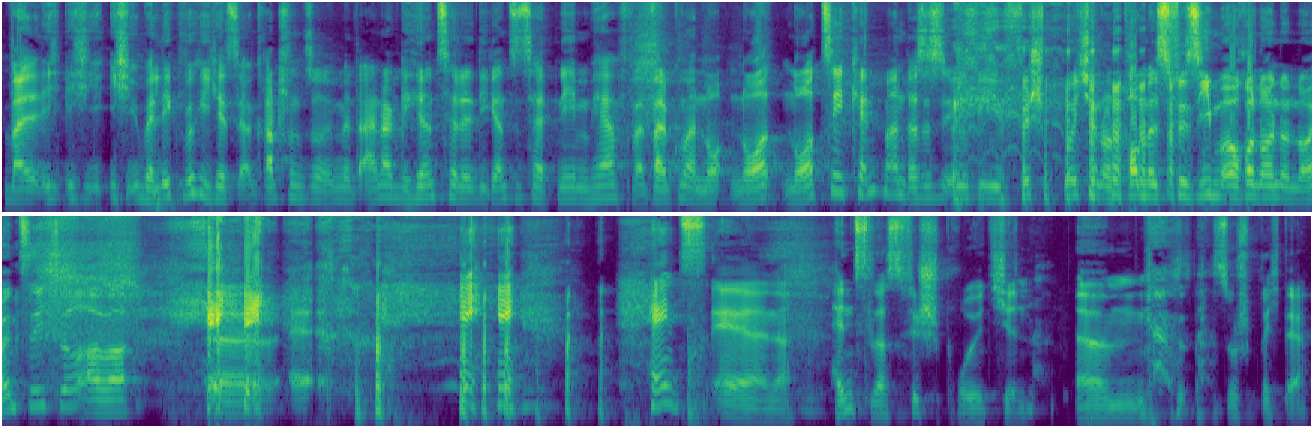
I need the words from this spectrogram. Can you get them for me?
Weil ich, ich, ich überlege wirklich jetzt gerade schon so mit einer Gehirnzelle die ganze Zeit nebenher, weil, weil guck mal, Nord, Nord, Nordsee kennt man, das ist irgendwie Fischbrötchen und Pommes für 7,99 Euro so, aber äh, äh, Hens, äh, Henslers Fischbrötchen. Ähm, so spricht er.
